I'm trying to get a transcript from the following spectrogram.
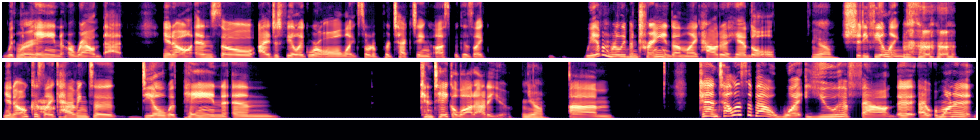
with the pain around that. You know? And so I just feel like we're all like sort of protecting us because like we haven't really been trained on like how to handle Yeah. shitty feelings, you know? Because like having to deal with pain and can take a lot out of you. yeah. Um, Ken, tell us about what you have found. Uh, I want to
